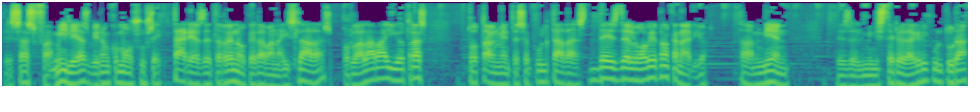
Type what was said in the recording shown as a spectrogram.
de esas familias vieron como sus hectáreas de terreno quedaban aisladas por la lava y otras totalmente sepultadas. Desde el gobierno canario, también desde el Ministerio de Agricultura,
